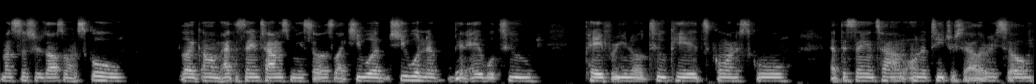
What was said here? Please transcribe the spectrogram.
my sister's also in school, like um at the same time as me. So it's like she would she wouldn't have been able to pay for you know two kids going to school at the same time on a teacher salary. So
